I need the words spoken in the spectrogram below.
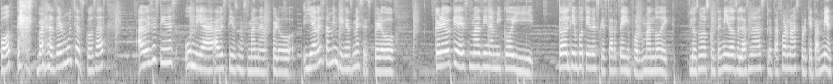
podcast, para hacer muchas cosas, a veces tienes un día, a veces tienes una semana, pero y a veces también tienes meses, pero creo que es más dinámico y todo el tiempo tienes que estarte informando de los nuevos contenidos, de las nuevas plataformas, porque también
